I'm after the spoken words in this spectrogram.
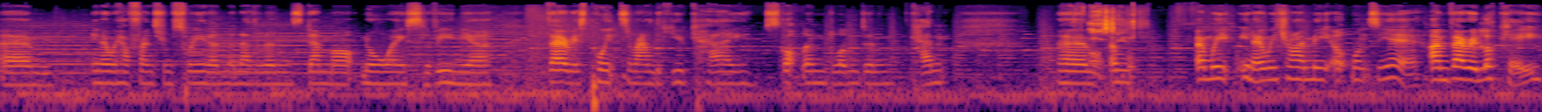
Um, you know, we have friends from Sweden, the Netherlands, Denmark, Norway, Slovenia, various points around the UK, Scotland, London, Kent. Um, and, and we, you know, we try and meet up once a year. I'm very lucky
